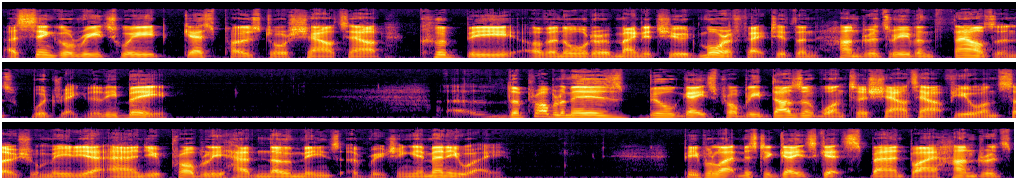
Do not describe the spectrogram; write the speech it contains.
a single retweet, guest post, or shout out could be of an order of magnitude more effective than hundreds or even thousands would regularly be. Uh, the problem is, Bill Gates probably doesn't want to shout out for you on social media, and you probably have no means of reaching him anyway. People like Mr. Gates get spanned by hundreds,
